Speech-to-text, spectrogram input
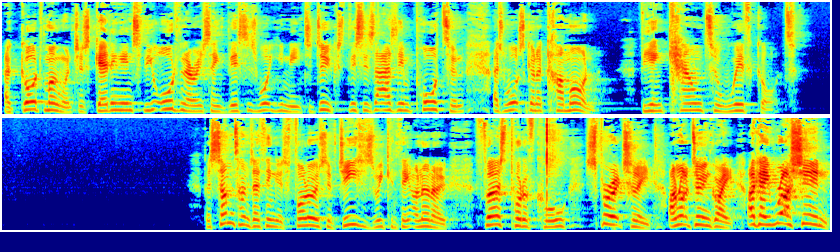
A God moment, just getting into the ordinary and saying, this is what you need to do, because this is as important as what's going to come on the encounter with God. But sometimes I think as followers of Jesus, we can think, oh, no, no. First port of call, spiritually, I'm not doing great. Okay, rush in.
